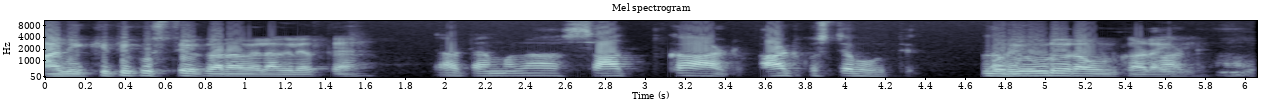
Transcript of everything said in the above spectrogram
आणि किती कुस्त्या कराव्या लागल्यात काय? त्या टायमाला सात का आठ आठ कुस्त्या बहुतेक. बरं एवढं राऊंड काढायचे हा.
